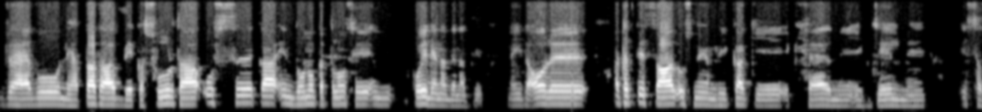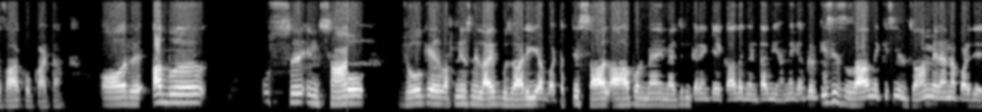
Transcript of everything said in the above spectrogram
جو ہے وہ نہتا تھا، بے قصور تھا، اس کا ان دونوں قتلوں سے کوئی لینا دینا تھی نہیں تھا۔ اور اٹھتیس سال اس نے امریکہ کے ایک شہر میں، ایک جیل میں اس سزا کو کاٹا۔ اور اب اس انسان کو جو کہ اپنی اس نے لائف گزاری، اب اٹھتیس سال آپ اور میں امیجن کریں کہ ایک آدھا گھنٹہ بھی ہمیں اگر کسی سزا میں، کسی الزام میں رہنا پڑ جائے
